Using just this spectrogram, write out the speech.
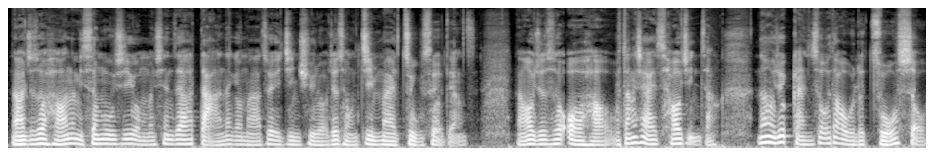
然后就说好，那你深呼吸，我们现在要打那个麻醉进去了，就从静脉注射这样子，然后就说哦好，我当下还超紧张，然后我就感受到我的左手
